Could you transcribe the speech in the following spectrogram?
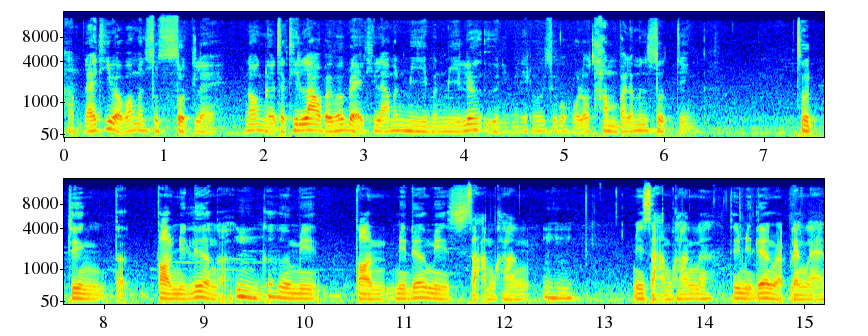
ครับและที่แบบว่ามันสุดๆเลย นอกเหนือจากที่เล่าไปเมื่อเบรกที่แล้วมันมีมันมีเรื่องอื่นอีกไหมที่เรารู้สึกว่าโหเราทำไปแล้วมันสุดจริง สุดจริงแต่ตอนมีเรื่องอะอืมก็คือมีตอนมีเรื่องมีสามครั้งอือฮึ มีสามครั้งนะที่มีเรื่องแบบแรง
